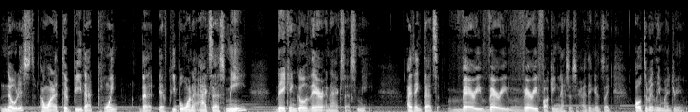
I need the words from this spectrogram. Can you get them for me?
noticed. I wanted to be that point that if people want to access me, they can go there and access me. I think that's very, very, very fucking necessary. I think it's like ultimately my dream.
